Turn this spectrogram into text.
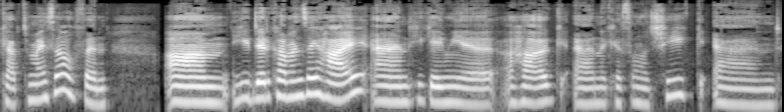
kept to myself and um, he did come and say hi, and he gave me a, a hug and a kiss on the cheek, and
